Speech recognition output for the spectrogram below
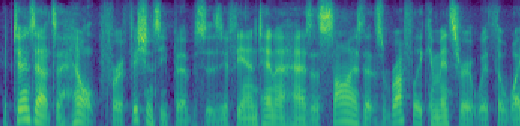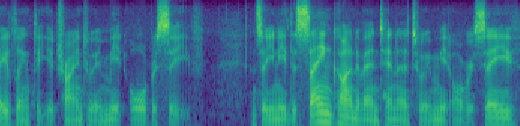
It turns out to help for efficiency purposes if the antenna has a size that's roughly commensurate with the wavelength that you're trying to emit or receive. And so you need the same kind of antenna to emit or receive,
